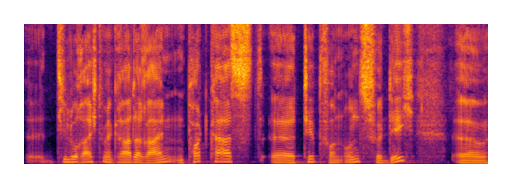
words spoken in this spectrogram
äh, Thilo reicht mir gerade rein, ein Podcast-Tipp von uns für dich. Äh,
